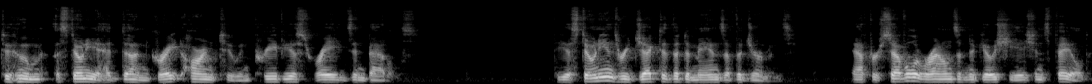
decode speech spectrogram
to whom Estonia had done great harm to in previous raids and battles. The Estonians rejected the demands of the Germans. After several rounds of negotiations failed,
